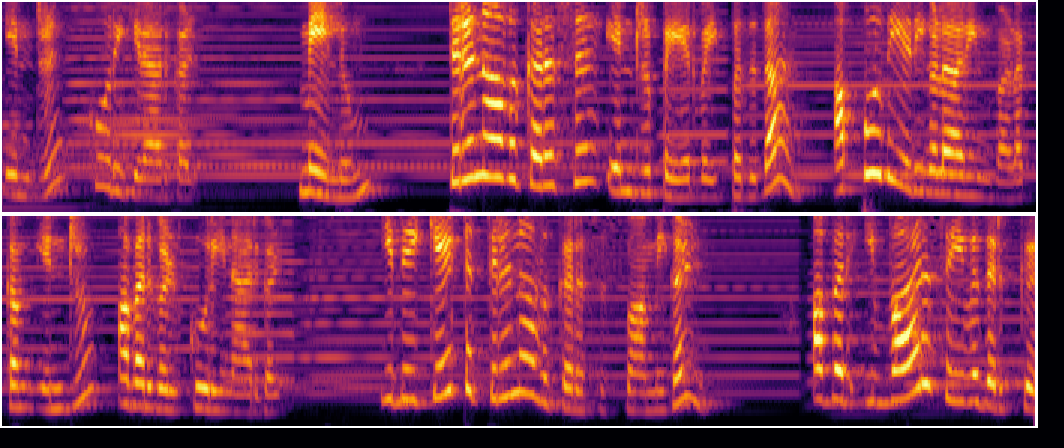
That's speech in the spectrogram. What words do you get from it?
என்று கூறுகிறார்கள். மேலும் திருநாவுக்கரசு என்று பெயர் வைப்பதுதான் அப்பூதியடிகளாரின் வழக்கம் என்றும் அவர்கள் கூறினார்கள். இதை கேட்ட திருநாவுக்கரசு சுவாமிகள் அவர் இவ்வாறு செய்வதற்கு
